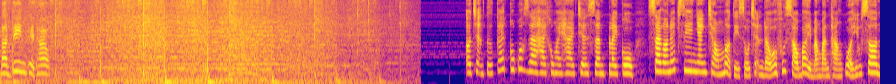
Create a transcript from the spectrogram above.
Bản tin thể thao Ở trận tứ kết Cúp Quốc gia 2022 trên sân Pleiku, Saigon FC nhanh chóng mở tỷ số trận đấu ở phút 67 bằng bàn thắng của Hữu Sơn.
